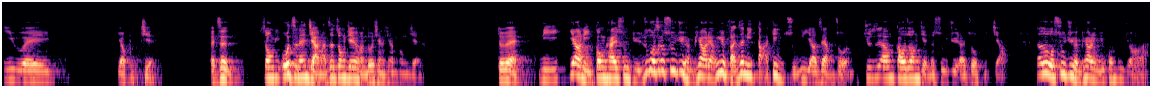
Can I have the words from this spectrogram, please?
EUA 要补件，哎，这中我只能讲了，这中间有很多想象空间，对不对？你要你公开数据，如果这个数据很漂亮，因为反正你打定主意要这样做了，就是要用高装检的数据来做比较。那如果数据很漂亮，你就公布就好了，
